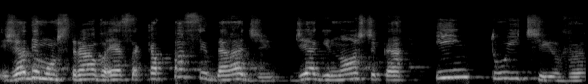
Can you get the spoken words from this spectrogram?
já demonstrava essa capacidade diagnóstica intuitiva.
